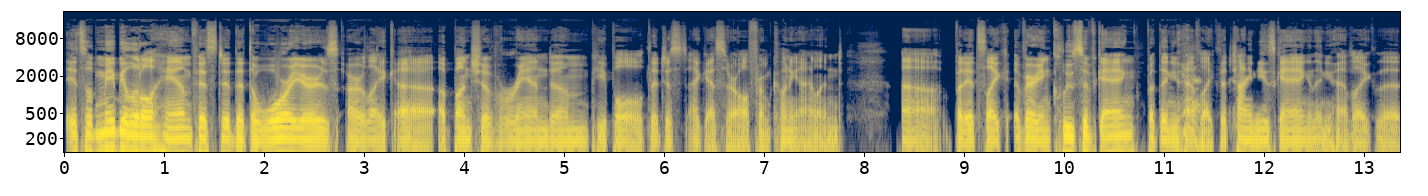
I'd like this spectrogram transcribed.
it's a, maybe a little ham-fisted that the Warriors are like a, a bunch of random people that just, I guess, they're all from Coney Island. Uh, but it's like a very inclusive gang. But then you have like the Chinese gang, and then you have like the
